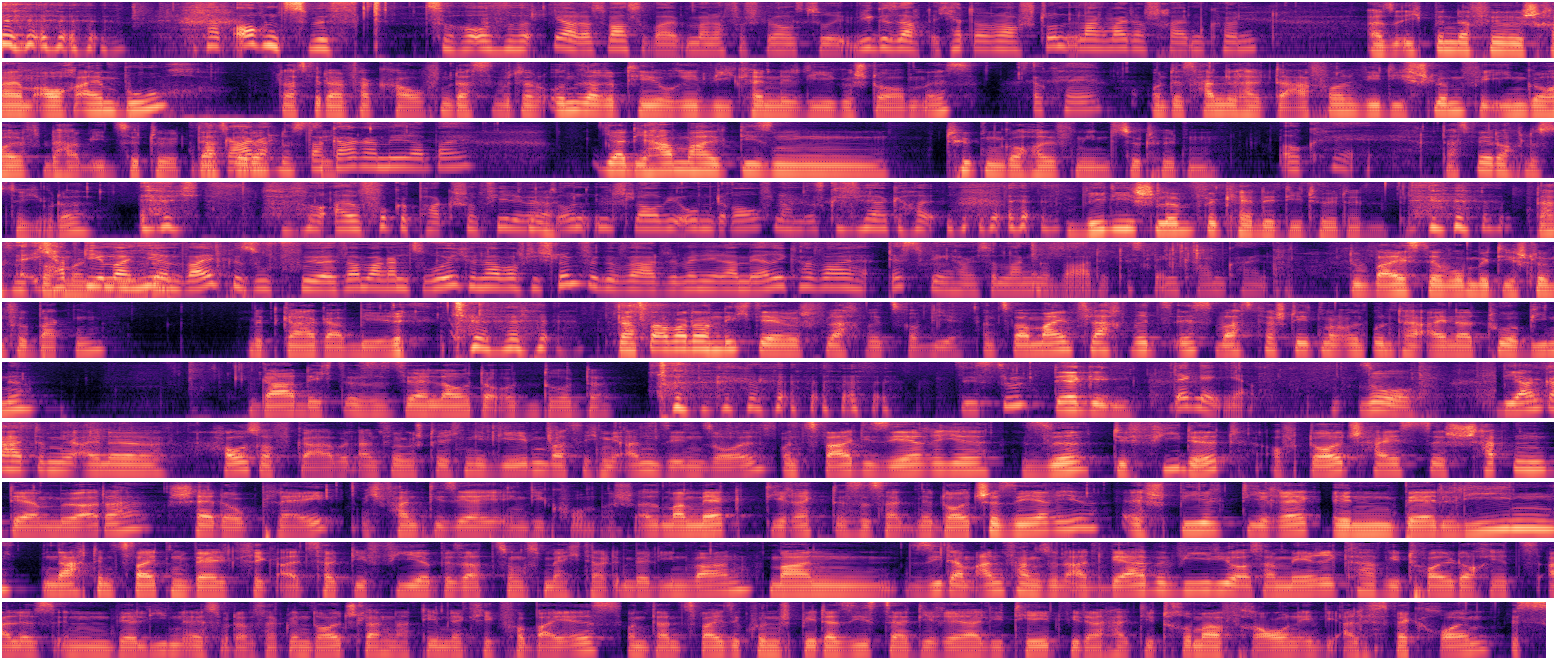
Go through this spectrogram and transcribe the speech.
Ich habe auch einen Swift zu Hause. Ja, das war soweit mit meiner Verschwörungstheorie. Wie gesagt, ich hätte noch stundenlang weiterschreiben können. Also ich bin dafür, wir schreiben auch ein Buch, das wir dann verkaufen. Das wird dann unsere Theorie, wie Kennedy gestorben ist. Okay. Und es handelt halt davon, wie die Schlümpfe ihm geholfen haben, ihn zu töten. War, Das Gaga, war Gargamel dabei? ja, die haben halt diesen Typen geholfen, ihn zu töten. Okay. Das wäre doch lustig, oder? Alle Fuckepack, schon viele ganz Ja. unten, Schlaubi oben drauf und haben das Gewehr gehalten. Wie die Schlümpfe Kennedy töten. Das ist Ich habe die immer hier oder? im Wald gesucht früher. Ich war mal ganz ruhig und habe auf die Schlümpfe gewartet. Wenn die in Amerika war, deswegen habe ich so lange gewartet. Deswegen kam keiner. Du weißt ja, womit die Schlümpfe backen. Mit Gargamel. das war aber noch nicht der Flachwitz von mir. Und zwar mein Flachwitz ist, was versteht man un- unter einer Turbine? Gar nichts, es ist sehr laut da unten drunter. Siehst du? Der ging. Der ging ja. So, Bianca hatte mir eine Hausaufgabe in Anführungsstrichen gegeben, was ich mir ansehen soll. Und zwar die Serie The Defeated. Auf Deutsch heißt es Schatten der Mörder, Shadow Play. Ich fand die Serie irgendwie komisch. Also man merkt direkt, es ist halt eine deutsche Serie. Es spielt direkt in Berlin nach dem Zweiten Weltkrieg, als halt die vier Besatzungsmächte halt in Berlin waren. Man sieht am Anfang so eine Art Werbevideo aus Amerika, wie toll doch jetzt alles in Berlin ist oder was sagt in Deutschland, nachdem der Krieg vorbei ist. Und dann zwei Sekunden später siehst du halt die Realität, wie dann halt die Trümmerfrauen irgendwie alles wegräumen. Es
